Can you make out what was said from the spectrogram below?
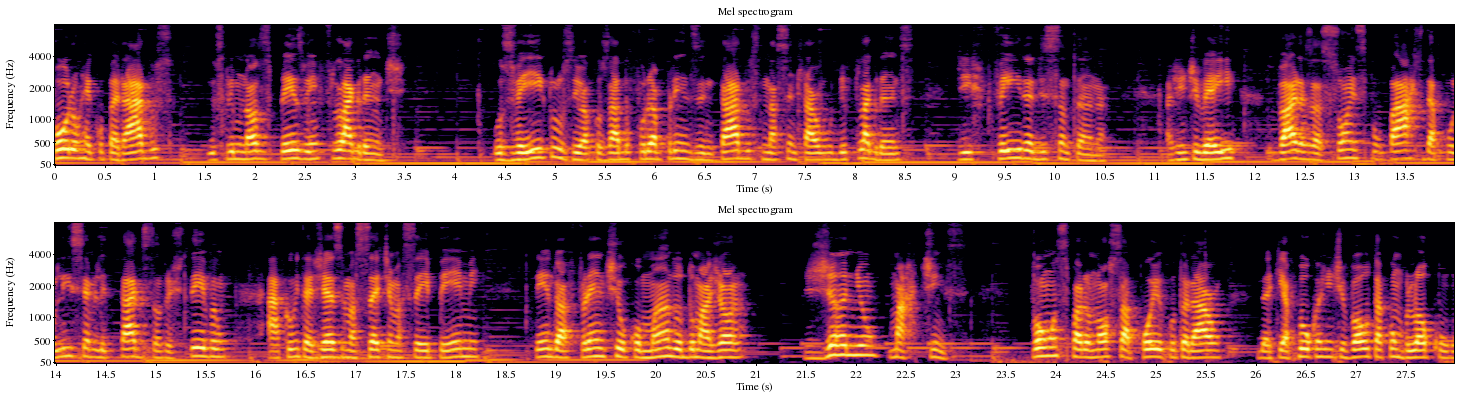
foram recuperados e os criminosos presos em flagrante. Os veículos e o acusado foram apresentados na central de flagrantes de Feira de Santana. A gente vê aí várias ações por parte da Polícia Militar de Santo Estevão, a 57ª CIPM, tendo à frente o comando do Major Jânio Martins. Vamos para o nosso apoio cultural. Daqui a pouco a gente volta com o bloco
